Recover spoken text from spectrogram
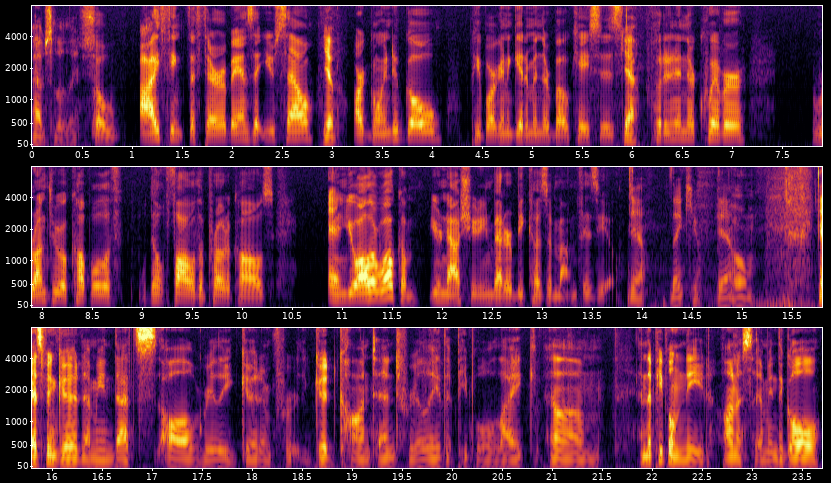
Absolutely. So I think the TheraBands that you sell Yep. are going to go. People are going to get them in their bow cases. Yeah. Put it in their quiver. Run through a couple of. They'll follow the protocols, and you all are welcome. You're now shooting better because of Mountain Physio. Yeah. Thank you. Yeah. Boom. Yeah, it's been good. I mean, that's all really good and for good content, really, that people will like, um, and that people need. Honestly, I mean, the goal,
